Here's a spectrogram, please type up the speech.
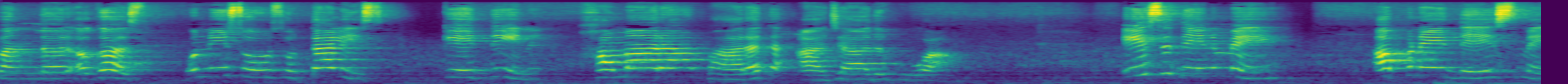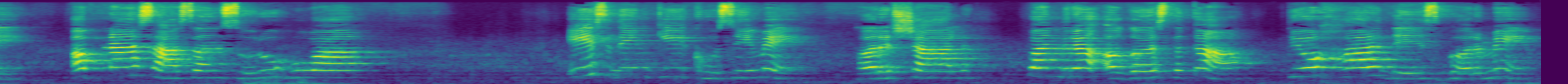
15 अगस्त 1947 के दिन हमारा भारत आज़ाद हुआ। इस दिन में अपने देश में अपना शासन शुरू हुआ। इस दिन की खुशी में हर साल 15 अगस्त का त्योहार देश भर में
